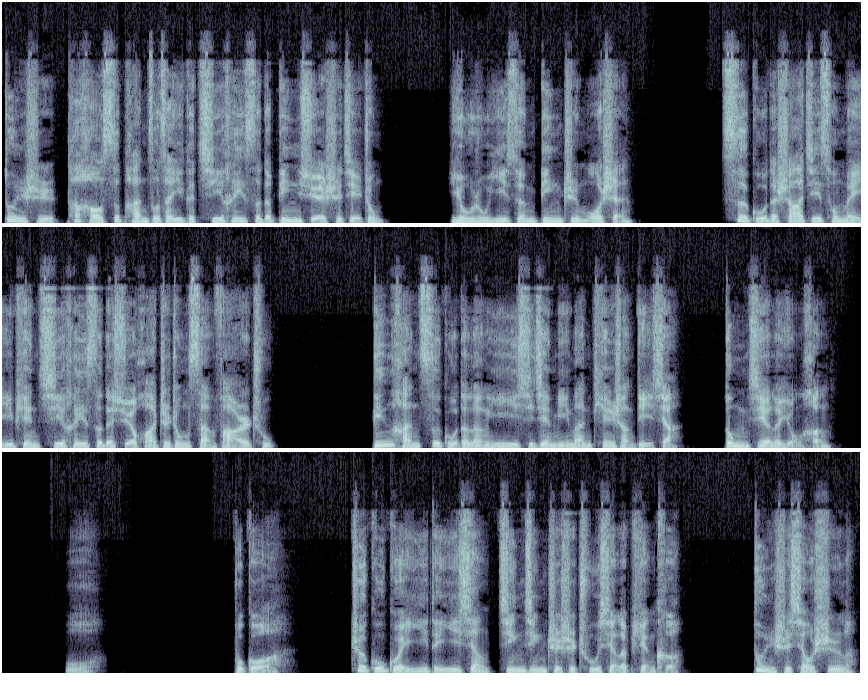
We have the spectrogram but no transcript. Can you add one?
顿时他好似盘坐在一个漆黑色的冰雪世界中，犹如一尊冰之魔神。刺骨的杀机从每一片漆黑色的雪花之中散发而出。冰寒刺骨的冷意一息间弥漫天上地下，冻结了永恒。我不过，这股诡异的异象仅仅只是出现了片刻，顿时消失了。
